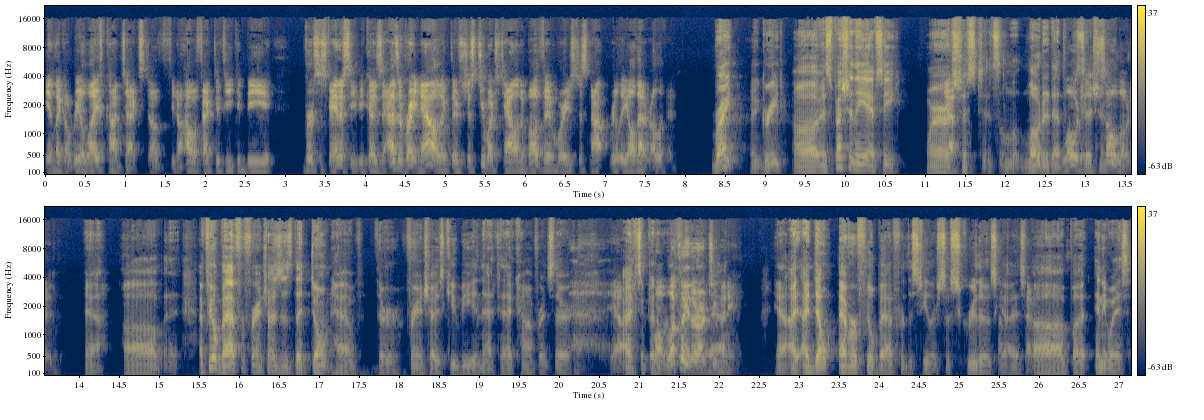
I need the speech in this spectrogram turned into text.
in like a real life context of you know how effective he can be versus fantasy because as of right now, like there's just too much talent above him where he's just not really all that relevant. Right. Agreed. Uh, especially in the AFC where yeah. it's just it's loaded at the loaded, position. So loaded. Yeah. Uh, I feel bad for franchises that don't have their franchise QB in that that conference there. yeah. I accept. Well, luckily there aren't bad. too many. Yeah, I, I, don't ever feel bad for the Steelers, so screw those guys. Uh, but anyways,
